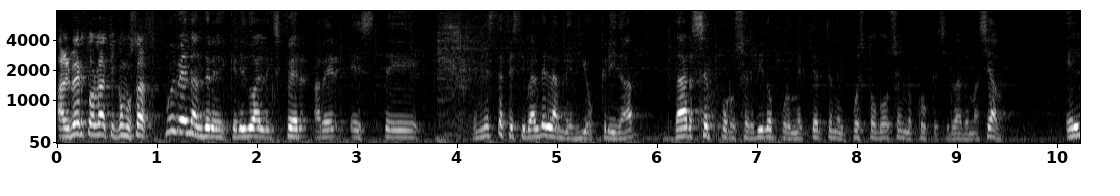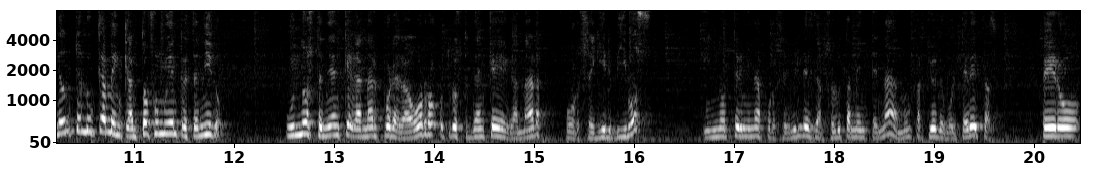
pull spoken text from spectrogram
Alberto Lati, ¿cómo estás? Muy bien, André, querido Alex Fer. A ver, este, en este festival de la mediocridad, darse por servido por meterte en el puesto 12 no creo que sirva demasiado. El León Toluca me encantó, fue muy entretenido. Unos tenían que ganar por el ahorro, otros tenían que ganar por seguir vivos y no termina por servirles de absolutamente nada, ¿no? Un partido de volteretas. Pero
